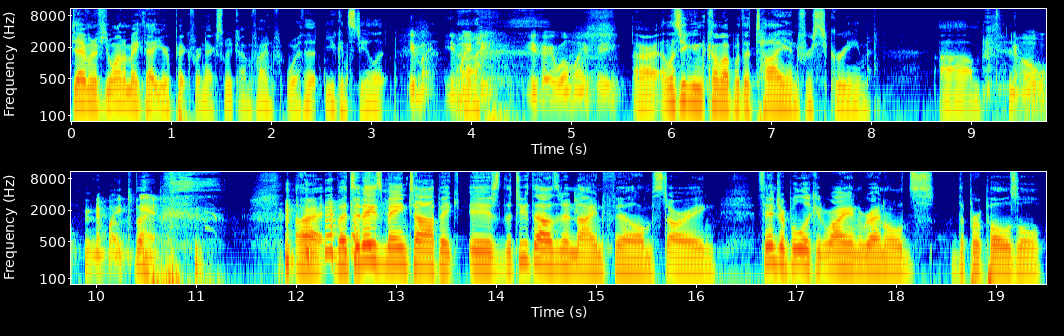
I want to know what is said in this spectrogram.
Devon, if you want to make that your pick for next week, I'm fine with it. You can steal it. it might. It might Uh. be. It very well might be. All right, unless you can come up with a tie-in for Scream. No, no, I can't. All right, but today's main topic is the 2009 film starring Sandra Bullock and Ryan Reynolds, The Proposal,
